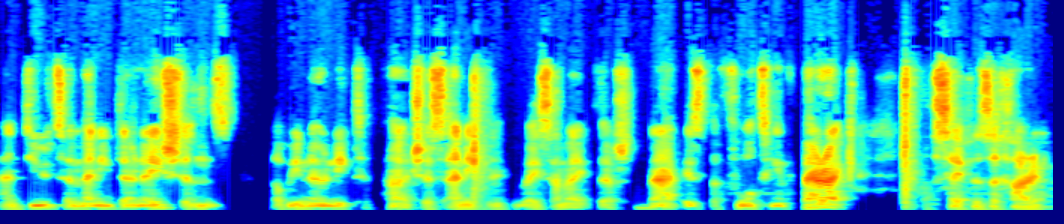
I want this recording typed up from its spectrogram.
and due to many donations, there'll be no need to purchase anything in the Beis Hamikdash. That is the 14th parak of Sefer Zechariah.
